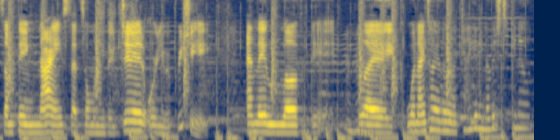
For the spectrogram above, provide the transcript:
something nice that someone either did or you appreciate. And they loved it. Mm-hmm. Like when I tell her, they're like, "Can I get another sticky note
